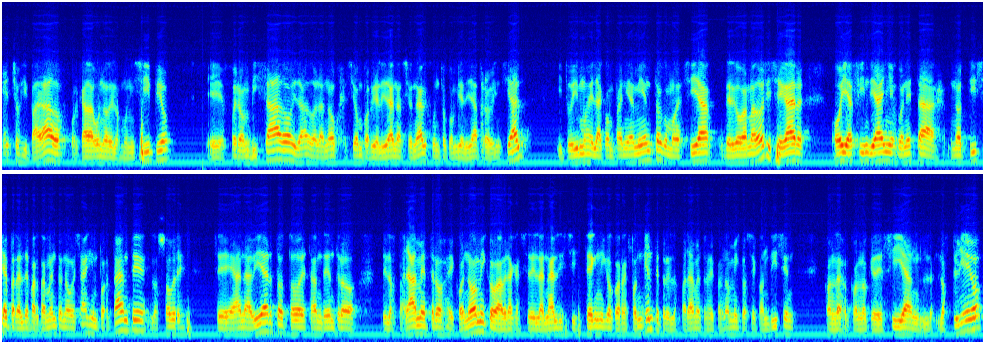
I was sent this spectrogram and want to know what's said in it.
hechos y pagados por cada uno de los municipios, eh, fueron visados y dado la no objeción por vialidad nacional junto con vialidad provincial, y tuvimos el acompañamiento, como decía, del gobernador y llegar hoy a fin de año con esta noticia para el departamento de Nuevo es importante, los sobres se han abierto, todos están dentro de los parámetros económicos, habrá que hacer el análisis técnico correspondiente, pero los parámetros económicos se condicen con, lo que decían los pliegos,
